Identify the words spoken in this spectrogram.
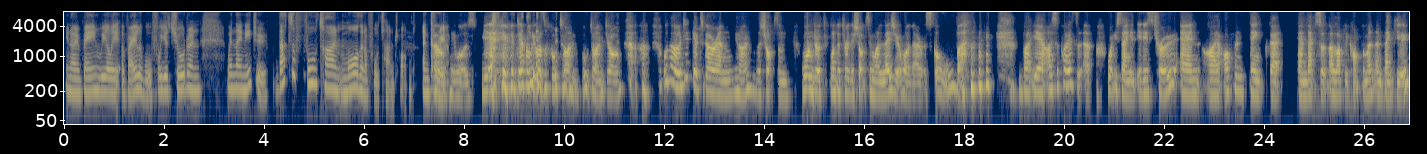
you know being really available for your children when they need you. That's a full time, more than a full time job and career. Oh, it was, yeah, it definitely was a full time, full time job. Although I did get to go around, you know, the shops and wander wander through the shops in my leisure while they were at school. But, but yeah, I suppose uh, what you're saying it, it is true, and I often think that, and that's a, a lovely compliment, and thank you.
